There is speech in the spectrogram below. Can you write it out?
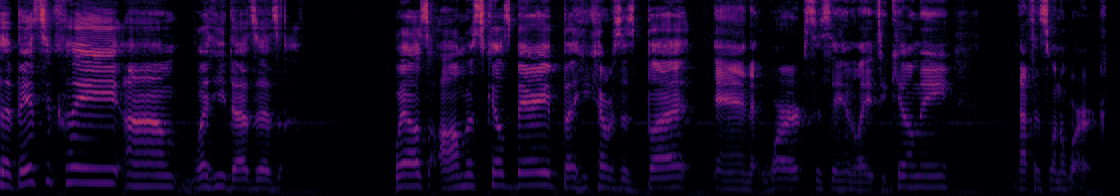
So basically, um, what he does is Wells almost kills Barry, but he covers his butt, and it works. He's saying like, "If you kill me, nothing's gonna work."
